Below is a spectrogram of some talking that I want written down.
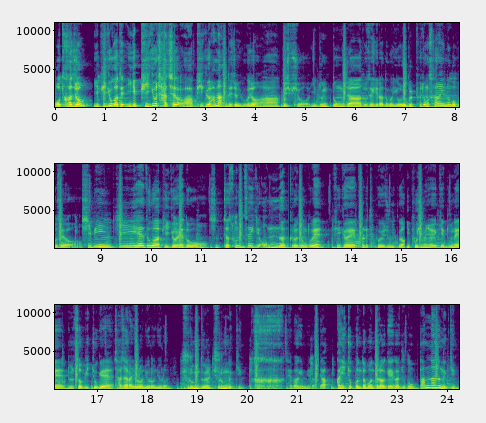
어떡하죠? 이 비교가 돼 이게 비교 자체가 와 비교하면 안 되죠 이거. 그죠? 아 보십시오. 이 눈동자 도색이라든가 이 얼굴 표정 살아있는 거 보세요. 12인치 헤드와 비교해도 진짜 손색이 없는 그런 정도의 피규어의 quality 보여주고 있고요. 이 보시면요 이렇게 눈에 눈썹 위쪽에 자잘한 요런 요런 요런 주름들 주름 느낌 대박입니다. 약간 이쪽 번들번들하게 해가지고 땀나는 느낌.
